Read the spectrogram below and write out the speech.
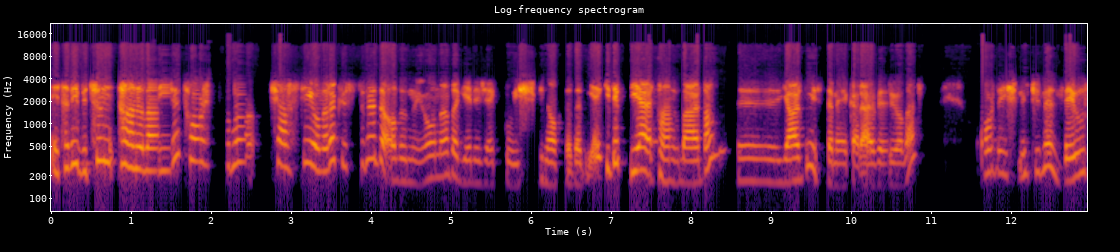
E tabii bütün tanrılar deyince Thor bunu şahsi olarak üstüne de alınıyor. Ona da gelecek bu iş bir noktada diye. Gidip diğer tanrılardan e, yardım istemeye karar veriyorlar. Orada işin içine Zeus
